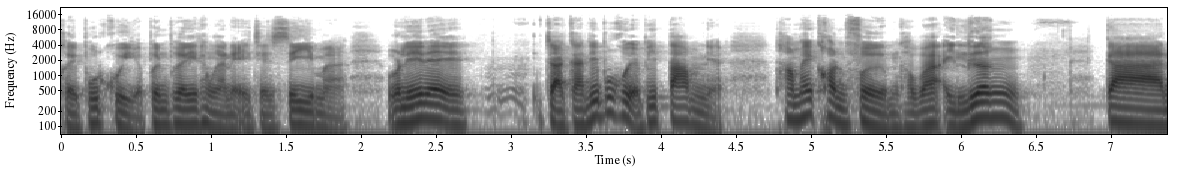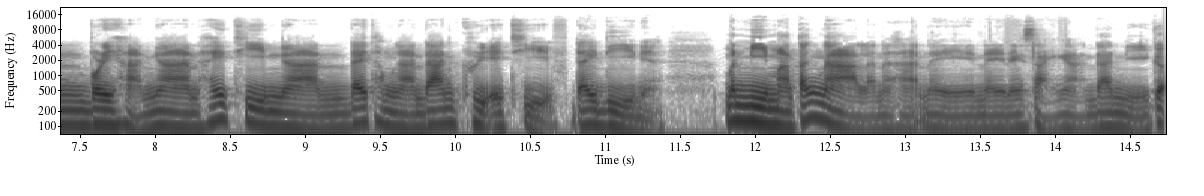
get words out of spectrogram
เคยพูดคุยกับเพื่อนๆที่ทำงานในเอเจนซี่มา วันนี้เลย จากการที่พูดคุยกับพี่ตั้มเนี่ยทำให้ confirm ครับว่าไอ้เรื่องการบริหารงานให้ทีมงานได้ทำงานด้านครีเอทีฟได้ดีเนี่ยมันมีมาตั้งนานแล้วนะฮะในในในสายงานด้านนี้ก็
